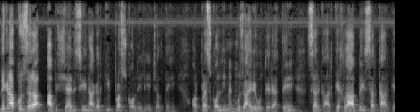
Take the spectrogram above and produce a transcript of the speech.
लेकिन आपको ज़रा अब शहर श्रीनगर की प्रेस कॉलोनी लिए चलते हैं। और प्रेस कॉलोनी में मुजाहरे होते रहते हैं। सरकार के ख़िलाफ़ भी, सरकार के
